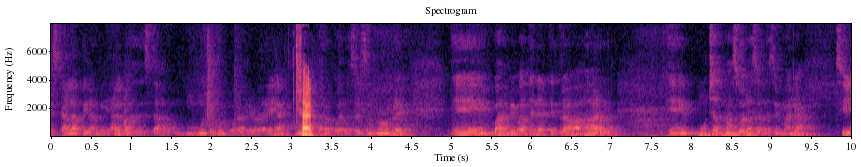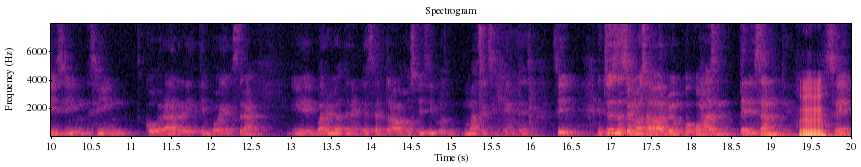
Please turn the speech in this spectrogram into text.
escala piramidal está mucho, muy por arriba de ella Claro. para poder hacerse un nombre. Eh, Barbie va a tener que trabajar eh, muchas más horas a la semana, ¿sí? sin, sin cobrar eh, tiempo extra. Eh, Barbie va a tener que hacer trabajos físicos más exigentes. ¿Sí? Entonces hacemos a Barbie un poco más interesante. Ujú. ¿sí?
